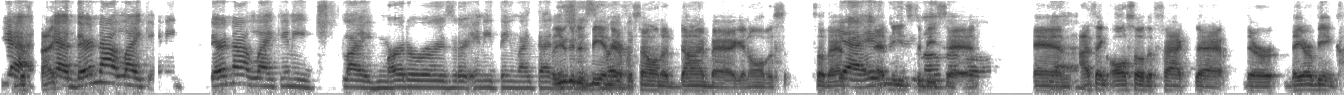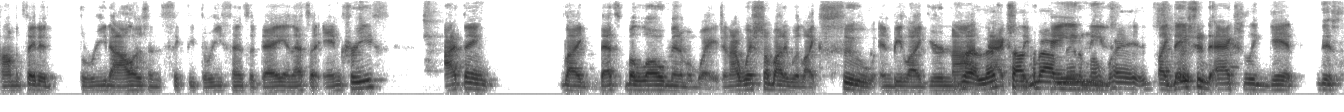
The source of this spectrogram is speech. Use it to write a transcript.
Yeah, The yeah, they're not like any. They're not like any like murderers or anything like that. you could just be in there for selling a dime bag and all this. So that yeah, that needs to be low said. level. And Yeah. I think also the fact that they're they are being compensated three dollars and sixty three cents a day, and that's an increase. I think like that's below minimum wage, and I wish somebody would like sue and be like, "You're But not let's actually talk about paying minimum these." wage. Like they should actually get this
